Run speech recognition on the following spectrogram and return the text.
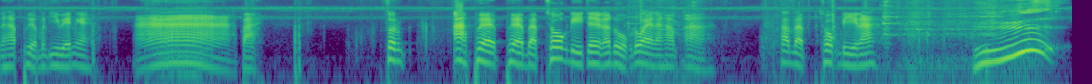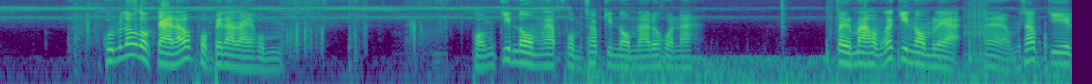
นะครับเผื่อมันอีเวนต์ไง อ่าไปส่วนอะเผื่อเผื่อแบบโชคดีเจอกระดูกด้วยนะครับ อ่า ถ้าแบบโชคดีนะ คุณไม่ต้องตกใจนะว่าผมเป็นอะไรผม ผมกินนมครับ ผมชอบกินนมนะทุกคนนะตื่นมาผมก็กินนมเลยอะ่ะผมชอบกิน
